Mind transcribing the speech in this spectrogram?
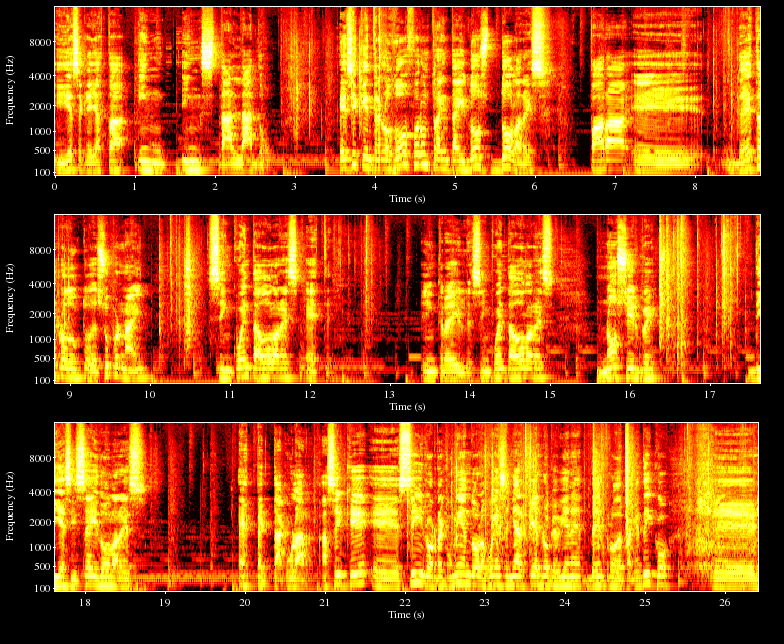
Y ese que ya está instalado. Es decir, que entre los dos fueron 32 dólares para eh, de este producto de Super Night 50 dólares este. Increíble 50 dólares no sirve 16 dólares espectacular. Así que eh, sí lo recomiendo les voy a enseñar qué es lo que viene dentro del paquetico. Eh,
